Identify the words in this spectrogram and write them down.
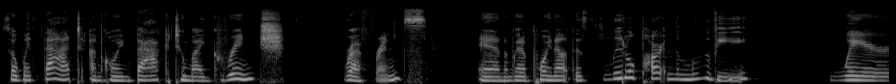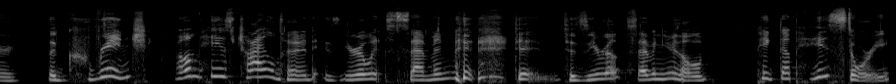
So, with that, I'm going back to my Grinch reference, and I'm going to point out this little part in the movie where the Grinch from his childhood, zero seven to, to zero, seven years old, picked up his story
